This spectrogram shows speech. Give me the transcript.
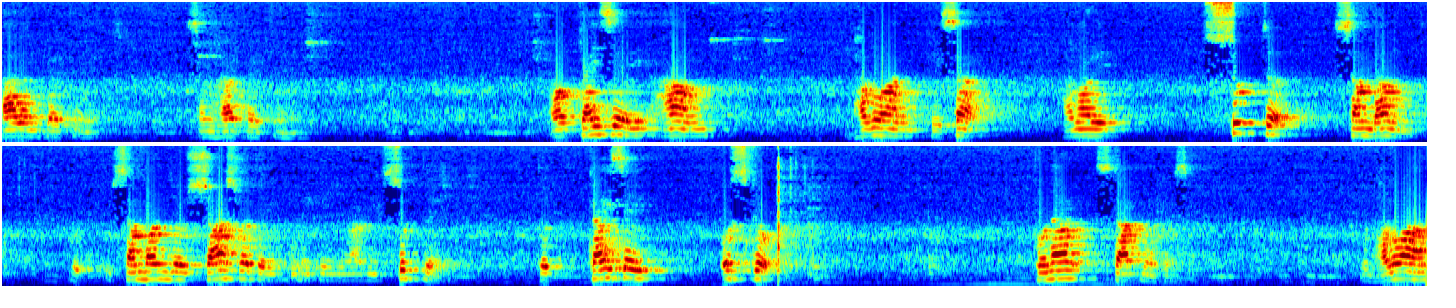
पालन करते हैं, संहार करते हैं। और कैसे हम भगवान के साथ हमारे सुप्त संबंध संबंध जो शाश्वत है लेकिन अभी सुप्त है। तो कैसे उसको पुनर्स्थापना कर सकते तो भगवान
